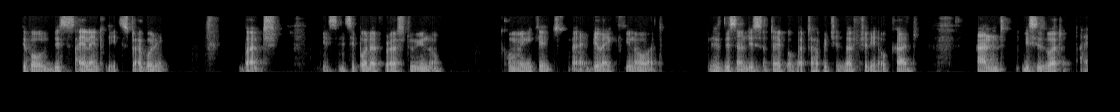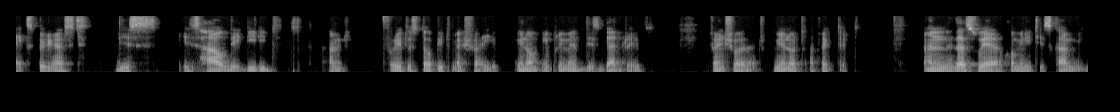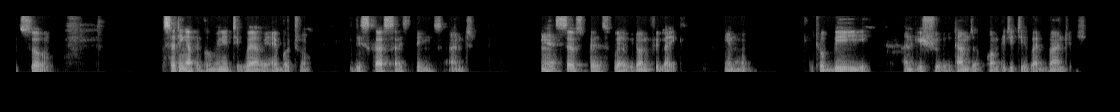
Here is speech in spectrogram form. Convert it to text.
people will be silently struggling. But it's it's important for us to, you know, communicate, uh, be like, you know what, there's this and this type of attack which has actually occurred. And this is what I experienced. This is how they did it. And for you to stop it, make sure you, you know, implement these guardrails to ensure that we are not affected. And that's where communities come in. So setting up a community where we are able to discuss such things and a safe space where we don't feel like, you know, it will be an issue in terms of competitive advantage.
